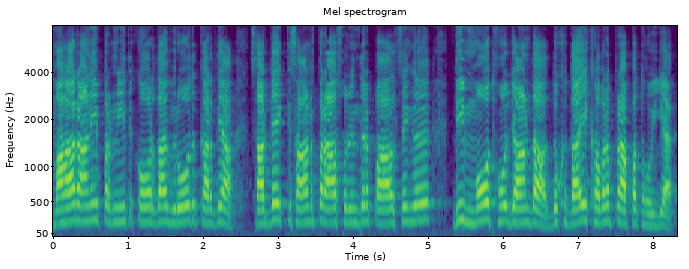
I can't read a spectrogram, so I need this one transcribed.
ਮਹਾਰਾਣੀ ਪ੍ਰਨੀਤ ਕੌਰ ਦਾ ਵਿਰੋਧ ਕਰਦਿਆਂ ਸਾਡੇ ਕਿਸਾਨ ਭਰਾ ਸੁਰਿੰਦਰਪਾਲ ਸਿੰਘ ਦੀ ਮੌਤ ਹੋ ਜਾਣ ਦਾ ਦੁਖਦਾਈ ਖਬਰ ਪ੍ਰਾਪਤ ਹੋਈ ਹੈ।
